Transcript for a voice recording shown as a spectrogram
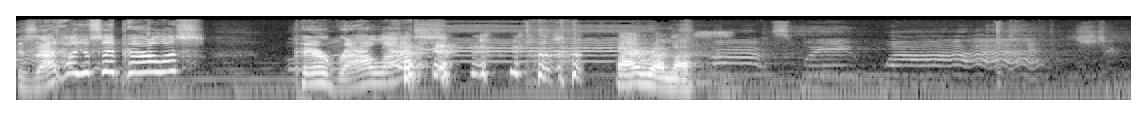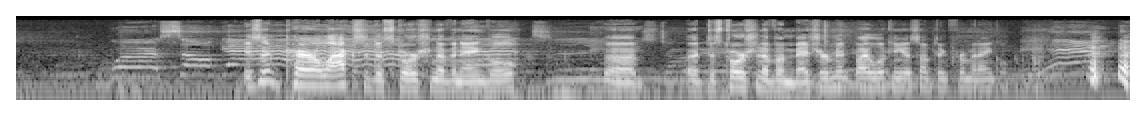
And bright stars. Is that how you say perilous? Paralas? Paralas. Isn't parallax a distortion of an angle? Uh, a distortion of a measurement by looking at something from an angle?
